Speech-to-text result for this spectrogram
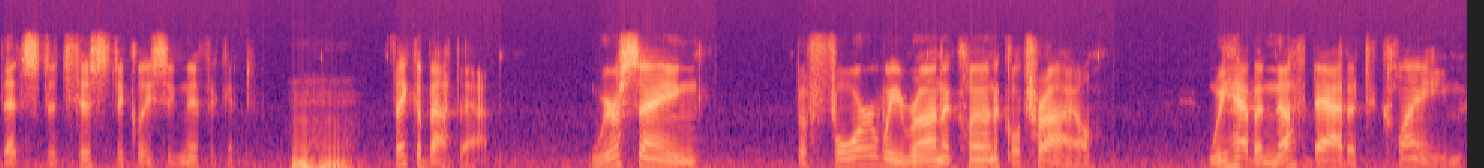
that's statistically significant. Mm-hmm. Think about that. We're saying before we run a clinical trial, we have enough data to claim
